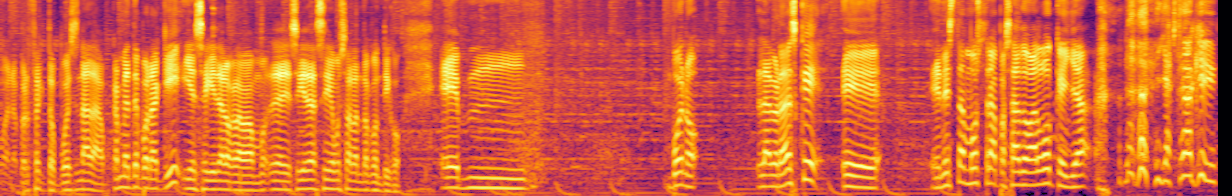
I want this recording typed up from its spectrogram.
Bueno, perfecto. Pues nada, cámbiate por aquí y enseguida lo grabamos. eh, enseguida seguimos hablando contigo. Eh, mm, bueno, la verdad es que eh, en esta muestra ha pasado algo que ya. ya estoy aquí.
